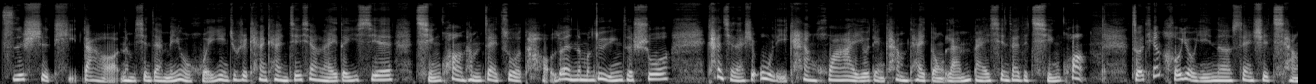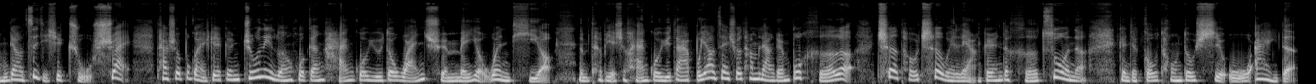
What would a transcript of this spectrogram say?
兹事体大哦。那么现在没有回应，就是看看接下来的一些情况，他们在做讨论。那么绿营则说，看起来是雾里看花，有点看不太懂蓝白现在的情况。昨天侯友谊呢算是强调自己是主帅，他说不管是跟朱立伦或跟韩国瑜都完全没有问题哦。那么特别是韩国瑜，大家不要再说他们两个人不和。了，彻头彻尾两个人的合作呢，跟着沟通都是无碍的。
